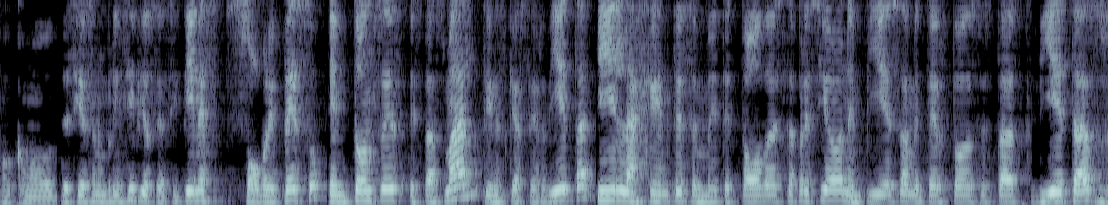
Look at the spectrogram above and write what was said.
o como decías en un principio, o sea, si tienes sobrepeso, entonces estás mal, tienes que hacer dieta y la gente se mete toda esta presión, empieza a meter todas estas dietas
